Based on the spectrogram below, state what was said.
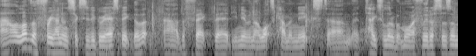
Uh, I love the 360 degree aspect of it, the fact that you never know what's coming next. Um, it takes a little bit more athleticism.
